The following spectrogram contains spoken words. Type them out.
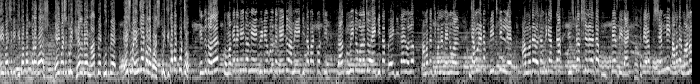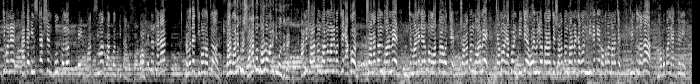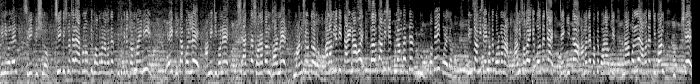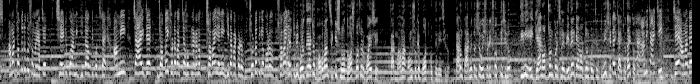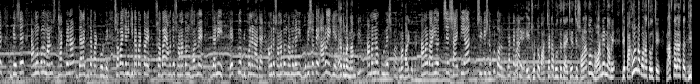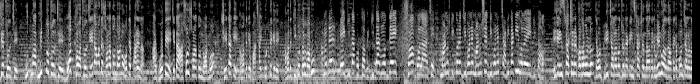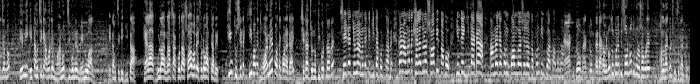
এই বয়সে কি গীতা পাঠ করা বয়স? এই বয়সে তুমি খেলবে নাচবে কুদবে এই সময় এনজয় করা বয়স। তুমি গীতা পাঠ করছ? কিন্তু দাদা তোমাকে দেখেই তো আমি এই ভিডিওগুলো দেখেই তো আমি এই গীতা পাঠ করছি। কারণ তুমিই তো বলেছ এই গীতা এই গীতাই হলো আমাদের জীবনের ম্যানুয়াল যেমন একটা ফ্রিজ কিনলে আমাদের ওখান থেকে একটা ইনস্ট্রাকশনের একটা পেজ দিয়ে দেয়। সেমনি আমাদের মানব জীবনের একটা ইনস্ট্রাকশন বুক হলো এই ভাগ শ্রীমদ ভাগবত গীতা। সেটা ছাড়া আমাদের জীবন অচল। তার মানে তুমি সনাতন ধর্ম মানে কি বলতে চাইছো? আমি সনাতন ধর্ম মানে বলছি এখন। সনাতন ধর্মের মানে যেরকম মত হচ্ছে সনাতন ধর্মে যেমন এখন ডিজে হই হুল্লোড় করা হচ্ছে সনাতন ধর্মে যেমন নিজেকে ভগবান মানা হচ্ছে কিন্তু দাদা ভগবান একজনই। তিনি হলেন শ্রীকৃষ্ণ। শ্রীকৃষ্ণ ছাড়া এখন অব্দি ভগবান আমাদের পৃথিবীতে জন্মায়নি এই গীতা পড়লে আমি জীবনে একটা সনাতন ধর্মের মানুষ হতে হব আর আমি যদি তাই না হয় তাহলে তো আমি সেই কুলাঙ্গারদের পথেই পড়ে যাব। কিন্তু আমি সেই পথে পড়ব না। আমি সবাইকে বলতে চাই যে গীতা আমাদের পক্ষে পড়া উচিত। না পড়লে আমাদের জীবন শেষ। আমার যতটুকু সময় আছে সেইটুকু আমি গীতা অব্দি করতে চাই। আমি চাই যে যতই ছোট বাচ্চা হোক না কেন সবাই জানি গীতা পাঠ করে। ছোট থেকে বড় সবাই তুমি বলতে চাইছো ভগবান শ্রীকৃষ্ণ দশ বছর বয়সে তার মামা কংসকে বধ করতে পেরেছিল কারণ তার ভেতরে ঐশ্বরিক শক্তি ছিল। তিনি এই জ্ঞান অর্জন করেছিলেন বেদের জ্ঞান অর্জন করেছেন তুমি সেটাই চাইছো তাই তো? হ্যাঁ, আমি চাইছি যে আমাদের দেশে এমন কোনো মানুষ থাকবে না যারা গীতা পাঠ করবে। সবাই জানি গীতা পাঠ করে। সবাই আমাদের সনাতন ধর্মে জানি একটু বিফলে না যায়। আমাদের সনাতন ধর্ম জানি ভবিষ্যতে আরও এগিয়ে আচ্ছা তোমার নাম কি? আমার নাম পূর্বেশ পাল। তোমার বাড়ি কোথায়? আমার বাড়ি হচ্ছে সাইতিয়া শ্রীকৃষ্ণপুর কলম মানে। এই ছোট বাচ্চাটা বলতে চাইছে যে সনাতন ধর্মের নামে যে পাখণ্ডপনা চলছে রাস্তায় রাস্তা ডিজে চলছে উন্মাদ নৃত্য চলছে মদ খাওয়া চলছে এটা আমাদের সনাতন ধর্ম হতে পারে না। আর হতে যেটা আসল সনাতন ধর্ম সেটাকে আমাদেরকে বাছাই করতে গেলে আমাদের কি করতে হবে বাবু? আমাদের এই গীতা করতে হবে। গীতার মধ্যেই সব বলা আছে। মানুষ কি করে জীবনে মানুষের জীবনের চাবিকাঠি হলো এই গীতা। এই যে ইনস্ট্রাকশনের কথা বলল যেমন ফ্রি চালানোর জন্য একটা ইনস্ট্রাকশন দেওয়া থাকে ম্যানুয়াল দেওয়া থাকে ফোন চালানোর জন্য তেমনি এটা হচ্ছে কি আমাদের মানব জীবনের ম্যানুয়াল এটা হচ্ছে কি গীতা। খেলাধুলা নাচা কোদা সব হবে ছোট বাচ্চাদের। কিন্তু সেটা কীভাবে ধর্মের পথে করা যায় সেটার জন্য কি করতে হবে? সেটার জন্য আমাদেরকে গীতা পড়তে হবে। কারণ আমরা তো খেলাধুলা সবই পাবো, কিন্তু এই গীতাটা আমরা যখন কম বয়সে তখন কিন্তু আর পাবো না। একদম একদম। দেখা হবে নতুন করে নতুন করে সবাই ভালো থাকবে সুস্থ থাকবেন।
